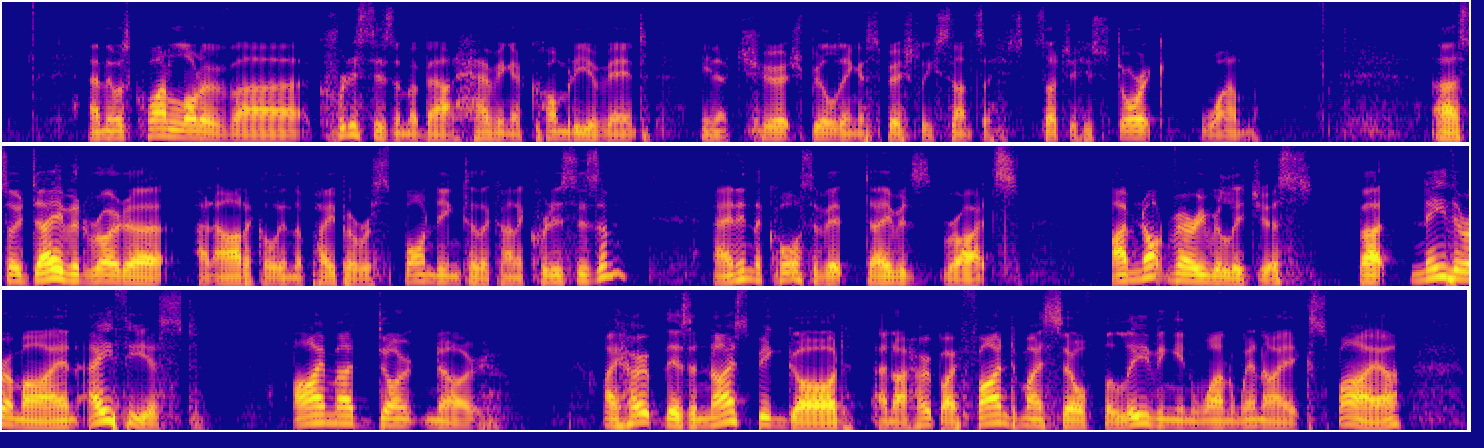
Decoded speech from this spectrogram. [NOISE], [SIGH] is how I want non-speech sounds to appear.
And there was quite a lot of uh, criticism about having a comedy event in a church building, especially such a, such a historic one. Uh, so David wrote a, an article in the paper responding to the kind of criticism. And in the course of it, David writes, I'm not very religious, but neither am I an atheist. I'm a don't know. I hope there's a nice big God, and I hope I find myself believing in one when I expire,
